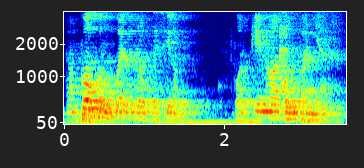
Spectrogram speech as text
Tampoco encuentro objeción. ¿Por qué no acompañar?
